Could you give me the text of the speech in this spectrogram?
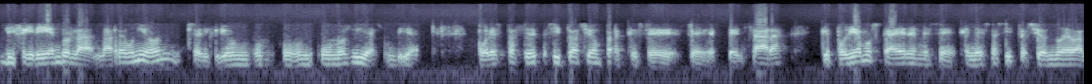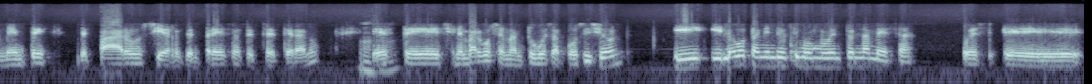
difiriendo la, la, reunión, se difirió unos días, un día, por esta situación para que se, se pensara que podíamos caer en ese en esa situación nuevamente de paro, cierre de empresas, etcétera, ¿no? Este, sin embargo, se mantuvo esa posición y, y luego también de último momento en la mesa, pues eh,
